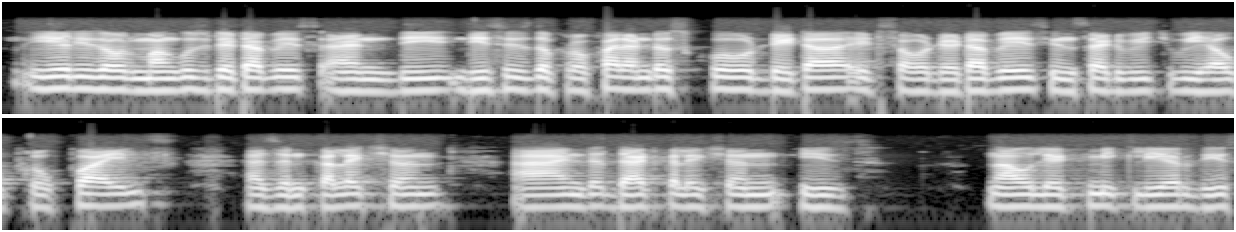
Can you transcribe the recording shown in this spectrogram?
Here is our Mongoose database and the, this is the profile underscore data. It's our database inside which we have profiles as in collection and that collection is now let me clear this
